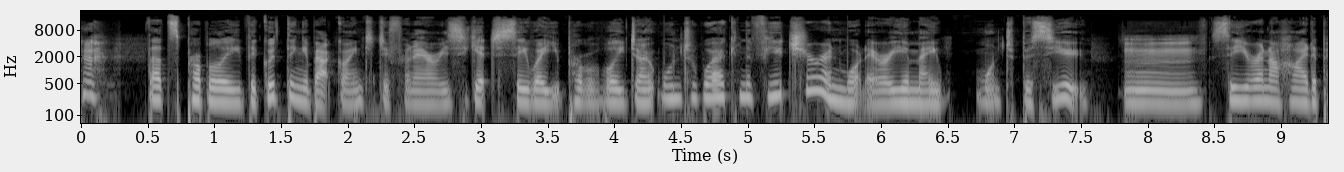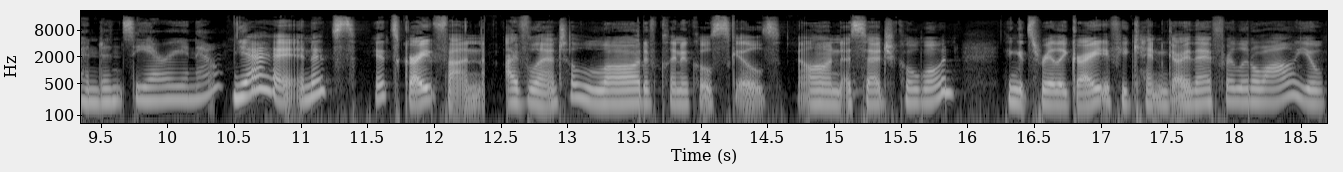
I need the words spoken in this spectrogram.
That's probably the good thing about going to different areas. You get to see where you probably don't want to work in the future and what area you may want to pursue. Mm. So, you're in a high dependency area now? Yeah, and it's it's great fun. I've learnt a lot of clinical skills on a surgical ward. I think it's really great if you can go there for a little while. You'll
